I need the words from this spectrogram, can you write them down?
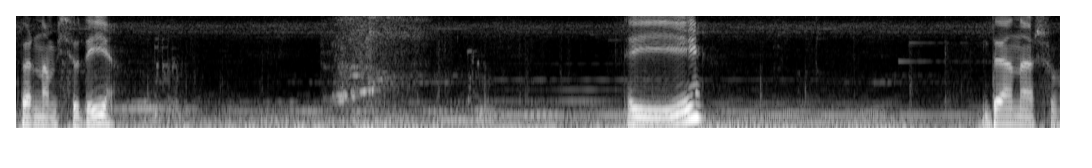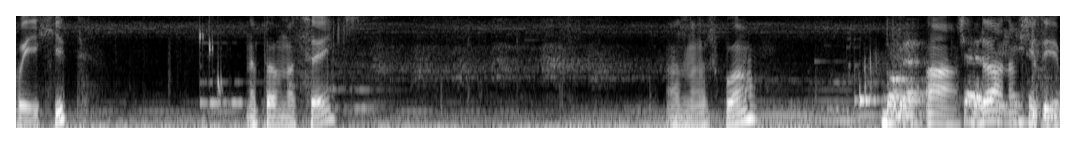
Тепер нам сюди. І. Де наш вихід? Напевно, цей. А ну ж бо. Добре. А, Через да, нам сюди,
